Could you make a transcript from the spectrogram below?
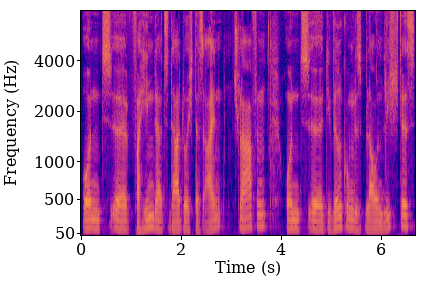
und äh, verhindert dadurch das Einschlafen. Und die Wirkung des blauen Lichtes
